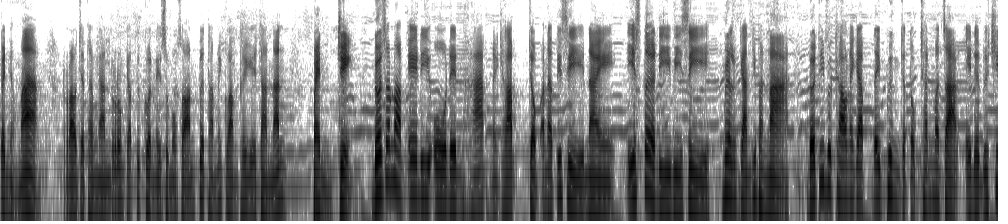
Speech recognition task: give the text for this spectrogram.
เป็นอย่างมาก เราจะทำงานร่วมกับทุกคนในสโมสรเพื่อทำให้ความทะเยอทะยานนั้นเป็นจริง โดยสำหรับ ADO Den Haag นะครับจบอันดับทีสี่ 4 ใน Easter DVC เมื่อฤดูกาลที่ผ่านมา โดยที่พวกเขานะครับได้เพึ่งจะตกชั้นมาจากเอเดอร์ชี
